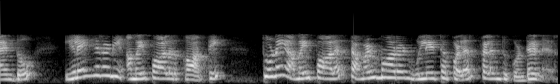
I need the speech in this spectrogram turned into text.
ஆண்டோ இளைஞரணி அமைப்பாளர் கார்த்திக் துணை அமைப்பாளர் தமிழ்மாறன் உள்ளிட்ட பலர் கலந்து கொண்டனர்.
